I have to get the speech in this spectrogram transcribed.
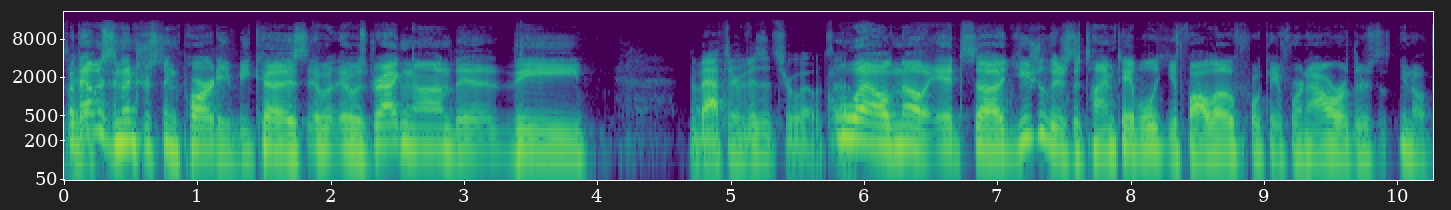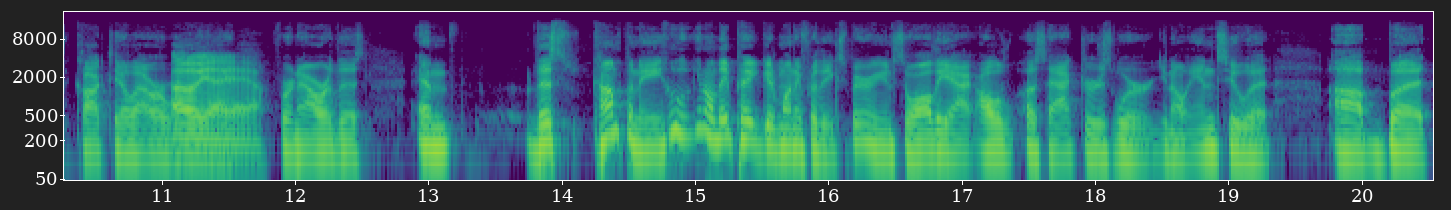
But that have was an interesting party because it, it was dragging on the the the bathroom visits or what? Well, no, it's uh usually there's a timetable you follow. For, okay, for an hour there's you know the cocktail hour. Oh yeah yeah yeah. For an hour of this and this company who you know they paid good money for the experience, so all the all of us actors were you know into it. Uh, but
